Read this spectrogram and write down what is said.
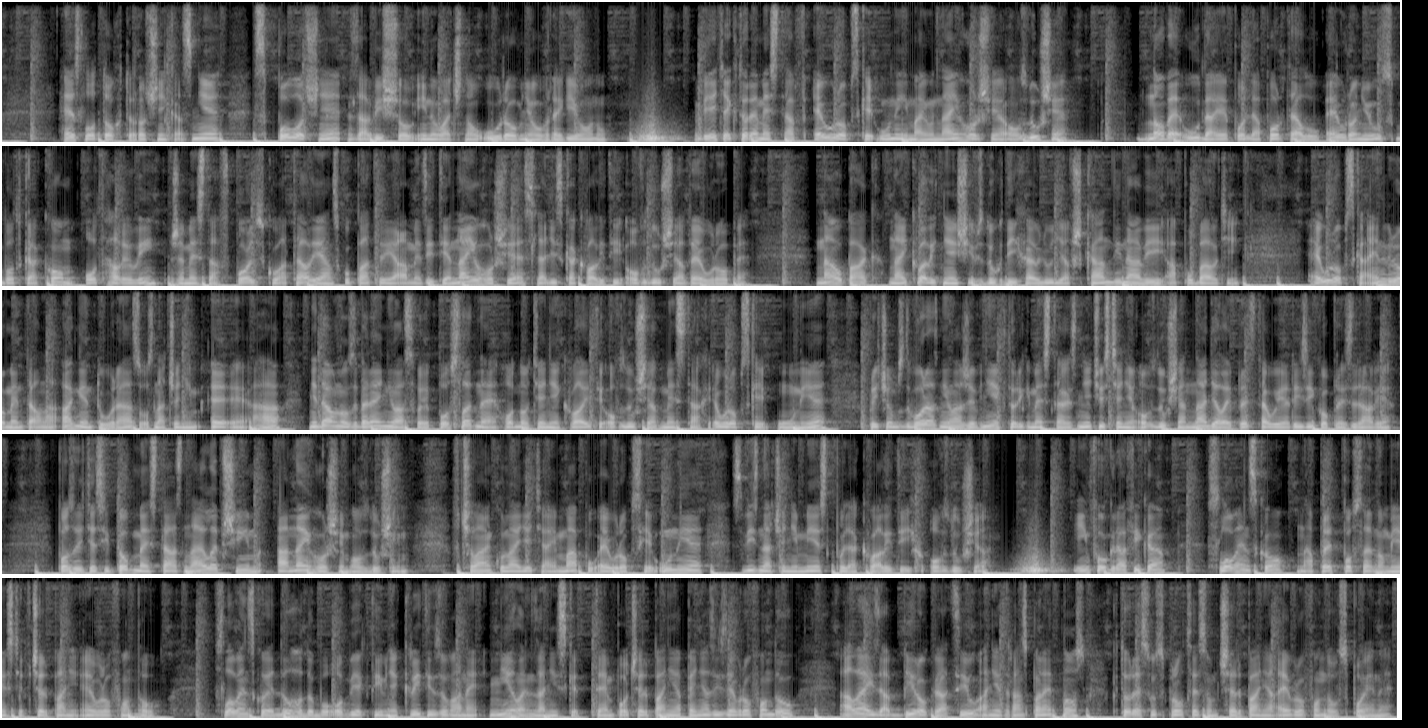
Heslo tohto ročníka znie spoločne za vyššou inovačnou úrovňou regiónu. Viete, ktoré mesta v Európskej únii majú najhoršie ovzdušie? Nové údaje podľa portálu euronews.com odhalili, že mesta v Poľsku a Taliansku patria medzi tie najhoršie z hľadiska kvality ovzdušia v Európe. Naopak, najkvalitnejší vzduch dýchajú ľudia v Škandinávii a po Balti. Európska environmentálna agentúra s označením EEA nedávno zverejnila svoje posledné hodnotenie kvality ovzdušia v mestách Európskej únie, pričom zdôraznila, že v niektorých mestách znečistenie ovzdušia nadalej predstavuje riziko pre zdravie. Pozrite si top mesta s najlepším a najhorším ovzduším. V článku nájdete aj mapu Európskej únie s vyznačením miest podľa kvality ich ovzdušia. Infografika Slovensko na predposlednom mieste v čerpaní eurofondov. Slovensko je dlhodobo objektívne kritizované nielen za nízke tempo čerpania peňazí z eurofondov, ale aj za byrokraciu a netransparentnosť, ktoré sú s procesom čerpania eurofondov spojené.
